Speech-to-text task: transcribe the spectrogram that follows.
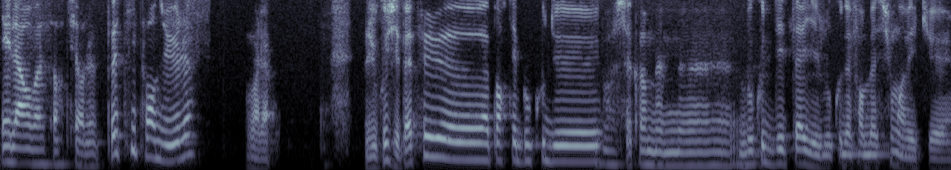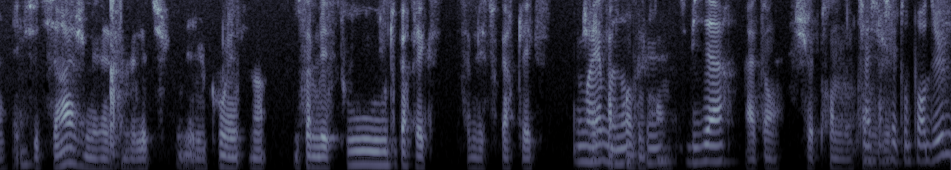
Et là, on va sortir le petit pendule. Voilà. Du coup, j'ai pas pu euh, apporter beaucoup de Bon, c'est quand même. euh, beaucoup de détails et beaucoup d'informations avec, euh, avec ce tirage, mais là-dessus. Mais du coup, ouais, non. ça me laisse tout, tout perplexe. Ça me laisse tout perplexe. Ouais, J'arrive pas moi non plus. comprendre. C'est bizarre. Attends, je vais prendre mon Tu vas chercher ton pendule?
